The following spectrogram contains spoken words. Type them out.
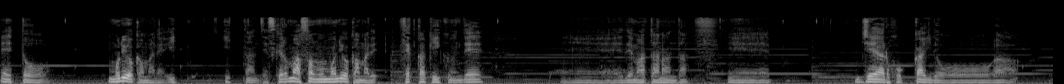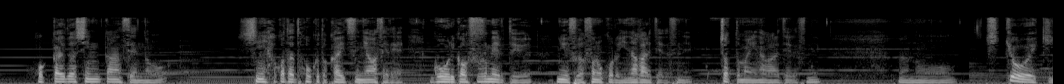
えっと、盛岡まで行ったんですけど、まあその盛岡までせっかく行くんで、えー、でまたなんだ、えー、JR 北海道が、北海道新幹線の新函館北斗開通に合わせて合理化を進めるというニュースがその頃に流れてですね、ちょっと前に流れてですね、あの、秘境駅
